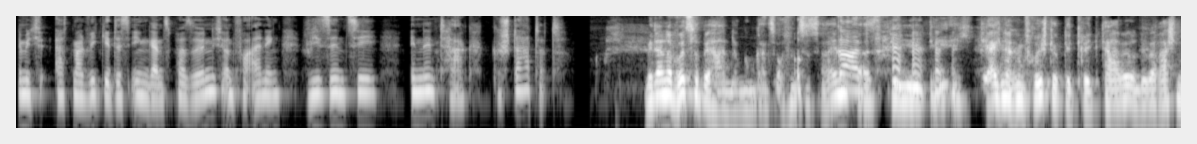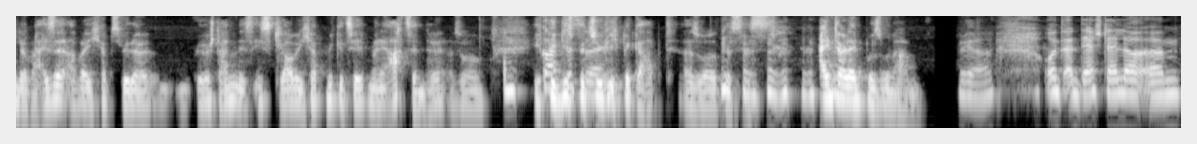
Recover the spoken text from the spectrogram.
Nämlich erstmal, wie geht es Ihnen ganz persönlich und vor allen Dingen, wie sind Sie in den Tag gestartet? Mit einer Wurzelbehandlung, um ganz offen oh zu sein, die, die, ich gleich nach dem Frühstück gekriegt habe und überraschenderweise, aber ich habe es wieder überstanden. Es ist, glaube ich, ich habe mitgezählt, meine 18. Also um ich Gottes bin diesbezüglich Willen. begabt. Also das ist ein Talent muss man haben. Ja, und an der Stelle ähm,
